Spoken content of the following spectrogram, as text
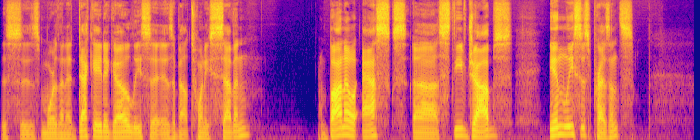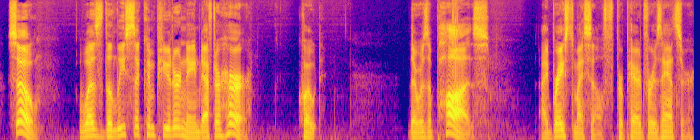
This is more than a decade ago. Lisa is about 27. Bono asks uh, Steve Jobs in Lisa's presence, So, was the Lisa computer named after her? Quote, There was a pause. I braced myself, prepared for his answer.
